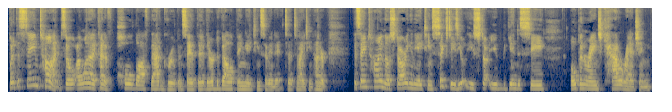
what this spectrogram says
But at the same time, so I want to kind of hold off that group and say that they're, developing 1870 to, to 1900. At the same time, though, starting in the 1860s, you, you start you begin to see open range cattle ranching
